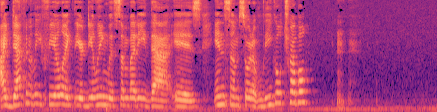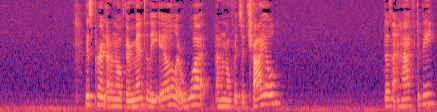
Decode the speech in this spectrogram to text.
I definitely feel like you're dealing with somebody that is in some sort of legal trouble. This person, I don't know if they're mentally ill or what. I don't know if it's a child. Doesn't have to be.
